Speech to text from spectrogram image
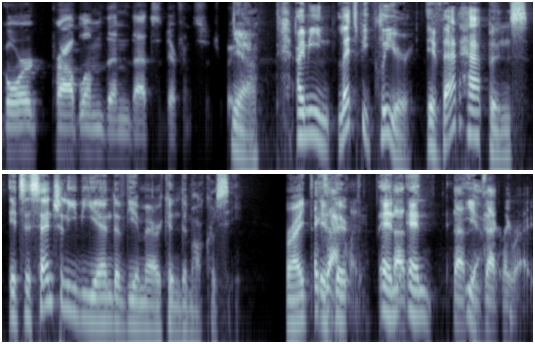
Gore problem, then that's a different situation. Yeah, I mean, let's be clear. If that happens, it's essentially the end of the American democracy, right? Exactly. and that's, and that's yeah. exactly right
